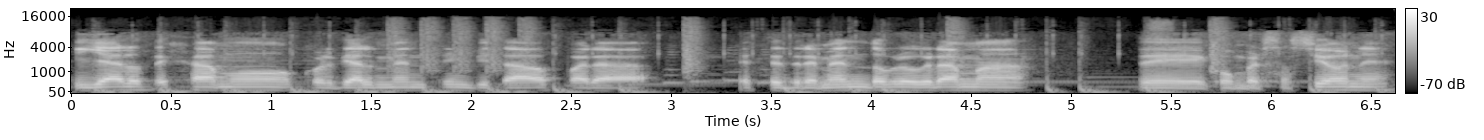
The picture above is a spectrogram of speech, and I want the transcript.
y ya los dejamos cordialmente invitados para este tremendo programa de conversaciones,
